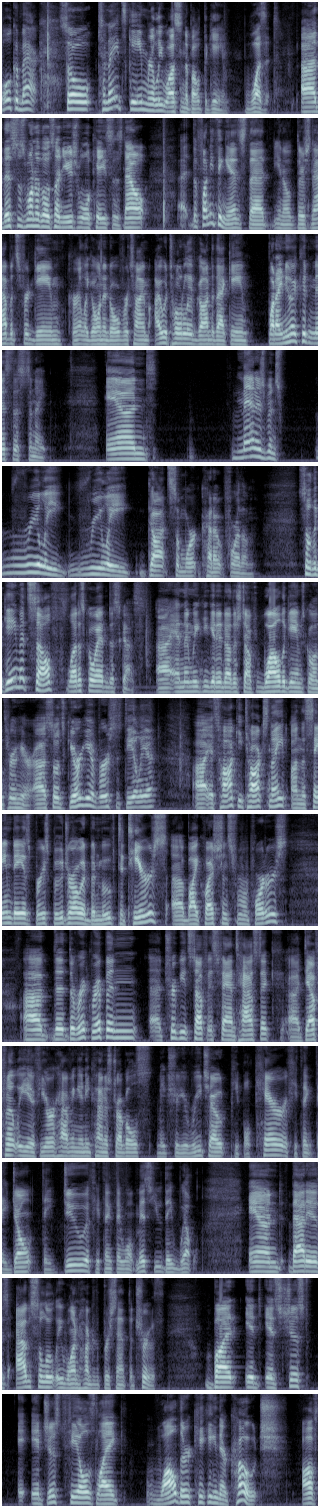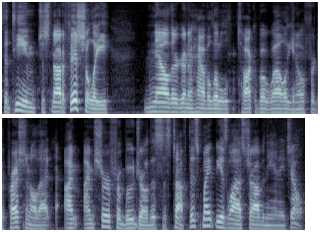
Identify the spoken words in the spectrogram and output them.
Welcome back. So, tonight's game really wasn't about the game, was it? Uh, this is one of those unusual cases. Now, uh, the funny thing is that, you know, there's an Abbotsford game currently going into overtime. I would totally have gone to that game, but I knew I couldn't miss this tonight. And management's really, really got some work cut out for them. So the game itself, let us go ahead and discuss, uh, and then we can get into other stuff while the game's going through here. Uh, so it's Georgiev versus Delia. Uh, it's Hockey Talks night on the same day as Bruce Boudreau had been moved to tears uh, by questions from reporters. Uh, the the Rick Rypien uh, tribute stuff is fantastic. Definitely, if you're having any kind of struggles, make sure you reach out. People care. If you think they don't, they do. If you think they won't miss you, they will. And that is absolutely 100% the truth. But it it's just it just feels like while they're kicking their coach off the team, just not officially, now they're going to have a little talk about well, you know, for depression all that. I'm I'm sure for Boudreau this is tough. This might be his last job in the NHL.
